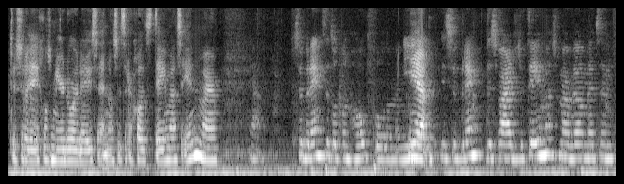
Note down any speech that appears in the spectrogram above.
tussen de regels meer doorlezen en dan zitten er grote thema's in. Maar ze brengt het op een hoopvolle manier. Ja. Ze brengt de zwaardere thema's, maar wel met een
